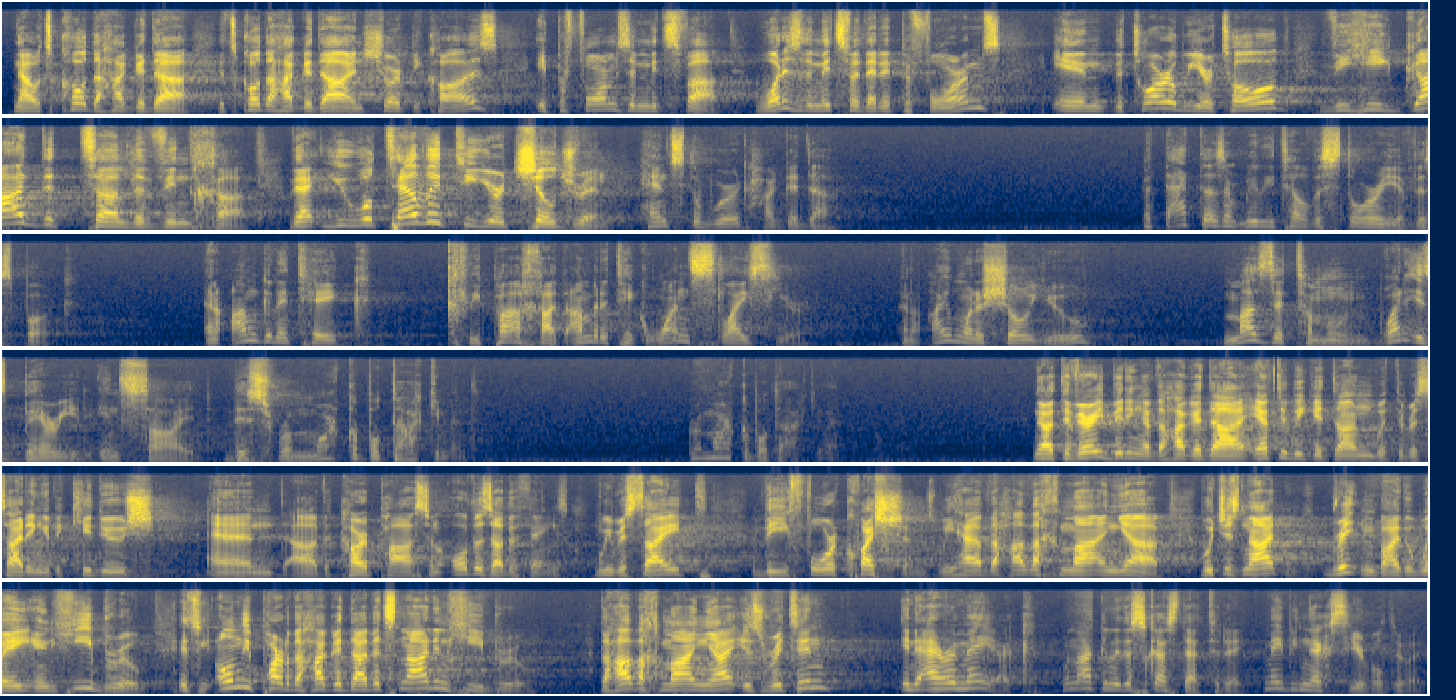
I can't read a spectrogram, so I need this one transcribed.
Now it's called the Haggadah. It's called the Haggadah in short because it performs a mitzvah. What is the mitzvah that it performs? In the Torah we are told, Vihigadta levincha, that you will tell it to your children. Hence the word Haggadah. But that doesn't really tell the story of this book. And I'm going to take klipa achat, I'm going to take one slice here, and I want to show you mazet tamun, what is buried inside this remarkable document. Remarkable document. Now, at the very beginning of the Haggadah, after we get done with the reciting of the Kiddush and uh, the Karpas and all those other things, we recite the four questions. We have the Ha Lachma Anya, which is not written, by the way, in Hebrew. It's the only part of the Haggadah that's not in Hebrew. The Ha Lachma Anya is written in Aramaic. We're not going to discuss that today. Maybe next year we'll do it.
